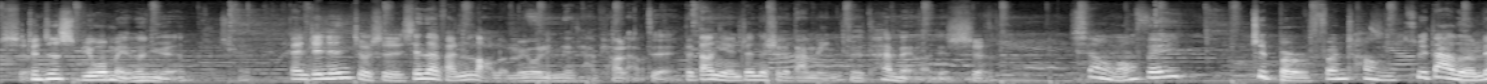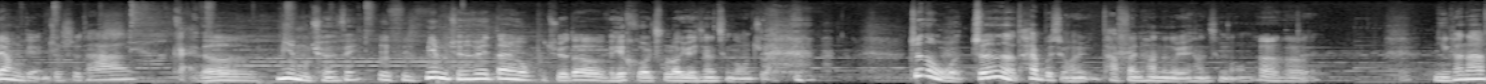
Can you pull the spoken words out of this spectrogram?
是，真真是比我美的女人。但真真就是现在反正老了，没有林青霞漂亮了，对但当年真的是个大美女，对，太美了，简直。是，像王菲这本儿翻唱最大的亮点就是她改的面目全非，面目全非，但又不觉得违和，除了《原乡情浓》之外。真的，我真的太不喜欢他翻唱那个《原乡情浓》了。对，你看他，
